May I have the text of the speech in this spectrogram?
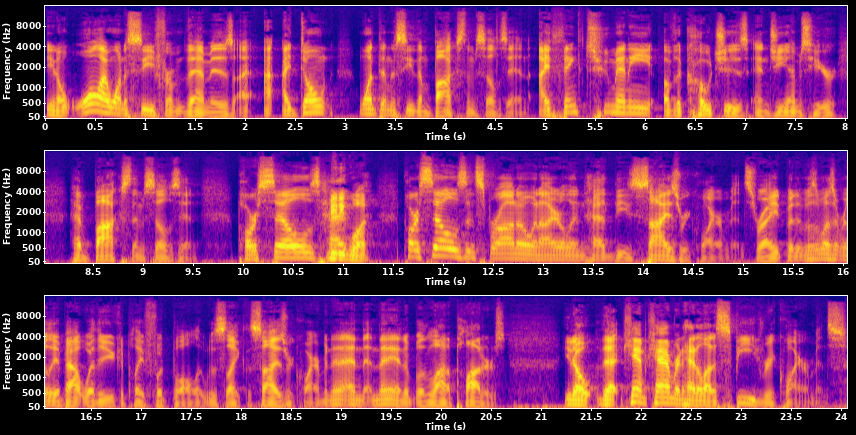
you know, all I want to see from them is I, I, I don't want them to see them box themselves in. I think too many of the coaches and GMs here have boxed themselves in. Parcells had, Meaning what? Parcells and Sparano in Ireland had these size requirements, right? But it was, wasn't really about whether you could play football. It was like the size requirement, and and, and they ended up with a lot of plotters. You know that Cam Cameron had a lot of speed requirements.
